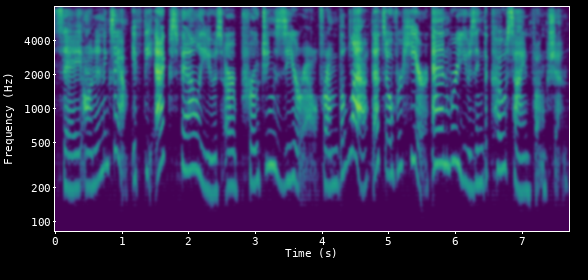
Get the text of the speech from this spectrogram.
say, on an exam. If the x values are approaching 0 from the left, that's over here, and we're using the cosine function.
